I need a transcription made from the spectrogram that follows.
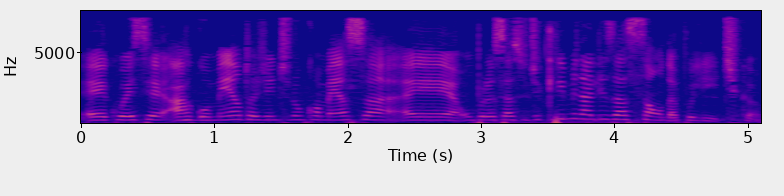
é, com esse argumento, a gente não começa é, um processo de criminalização da política?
